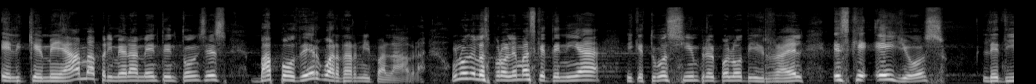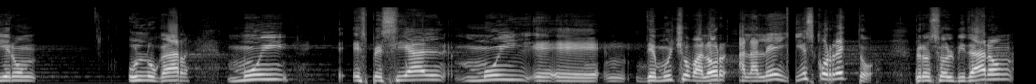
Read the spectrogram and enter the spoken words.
el que me ama primeramente entonces va a poder guardar mi palabra. Uno de los problemas que tenía y que tuvo siempre el pueblo de Israel es que ellos le dieron un lugar muy especial, muy eh, eh, de mucho valor a la ley. Y es correcto, pero se olvidaron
